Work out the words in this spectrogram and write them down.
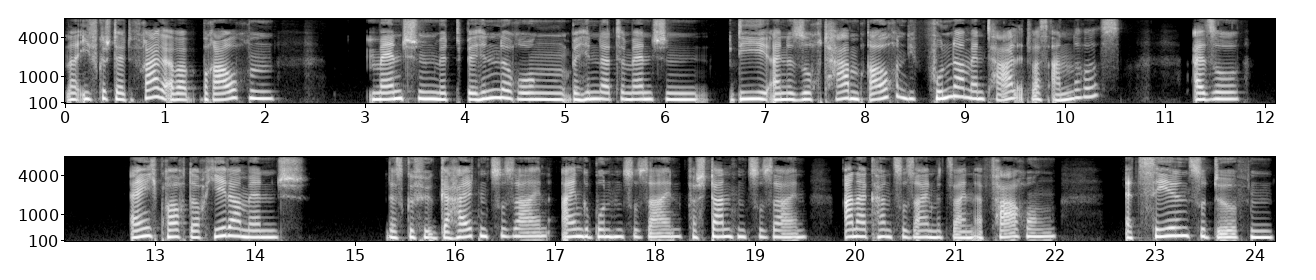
naiv gestellte Frage, aber brauchen Menschen mit Behinderung, behinderte Menschen, die eine Sucht haben, brauchen die fundamental etwas anderes? Also eigentlich braucht doch jeder Mensch das Gefühl, gehalten zu sein, eingebunden zu sein, verstanden zu sein, anerkannt zu sein mit seinen Erfahrungen, erzählen zu dürfen,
